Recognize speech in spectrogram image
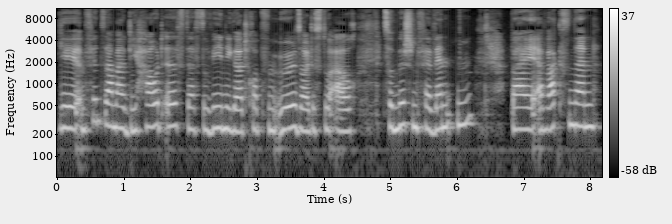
je empfindsamer die Haut ist, desto weniger Tropfen Öl solltest du auch zum Mischen verwenden. Bei Erwachsenen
